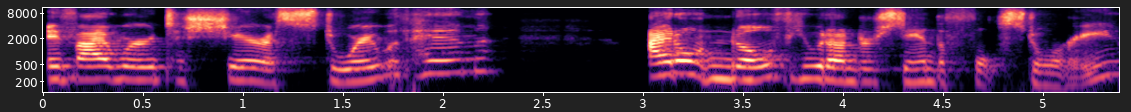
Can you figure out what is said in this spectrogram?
if I were to share a story with him. I don't know if he would understand the full story.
